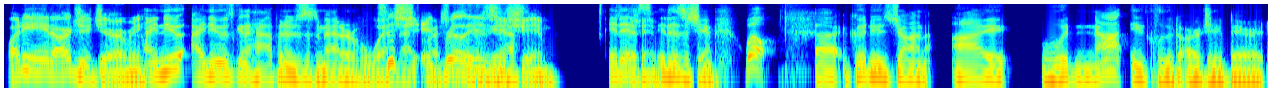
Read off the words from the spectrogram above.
why do you hate RJ, Jeremy? I knew I knew it was going to happen. It was just a matter of when. Sh- it really is a shame. It is. Shame. It is a shame. Well, uh, good news, John. I would not include RJ Barrett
